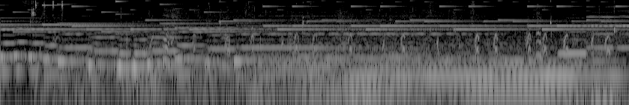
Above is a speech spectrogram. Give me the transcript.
Ha ha ha ha!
